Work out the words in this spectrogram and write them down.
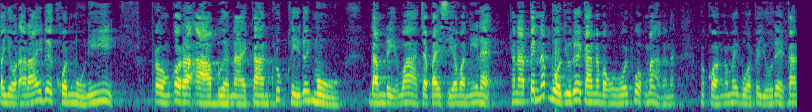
ประโยชน์อะไรด้วยคนหมู่นี้ พระองค์ก็ระอาเบื่อหน่ายการคลุกคลีด้วยหมู่ดำริว่าจะไปเสียวันนี้แหละ ขณะเป็นนักบวชอยู่ด้วยกันนะบอกโอ้ยพวกมากนะเมื่อก่อนก็ไม่บวชก็อยู่ด้วยกัน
